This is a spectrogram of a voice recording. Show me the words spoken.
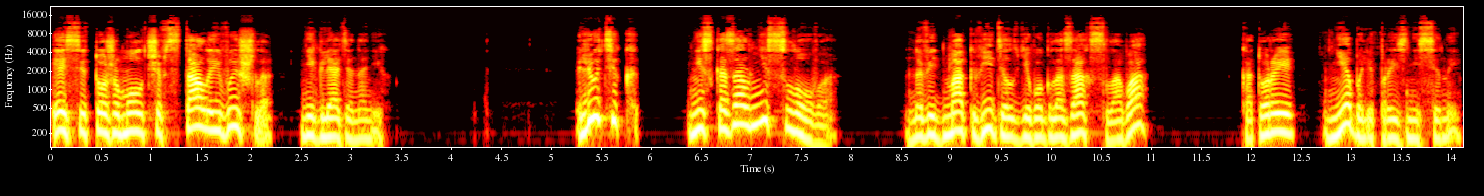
Эсси тоже молча встала и вышла, не глядя на них. Лютик не сказал ни слова, но ведьмак видел в его глазах слова, которые не были произнесены.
